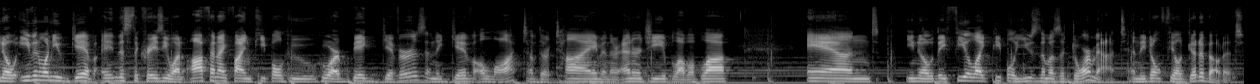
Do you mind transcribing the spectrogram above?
know, even when you give, and this is the crazy one. Often I find people who who are big givers and they give a lot of their time and their energy, blah blah blah. And you know, they feel like people use them as a doormat and they don't feel good about it.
